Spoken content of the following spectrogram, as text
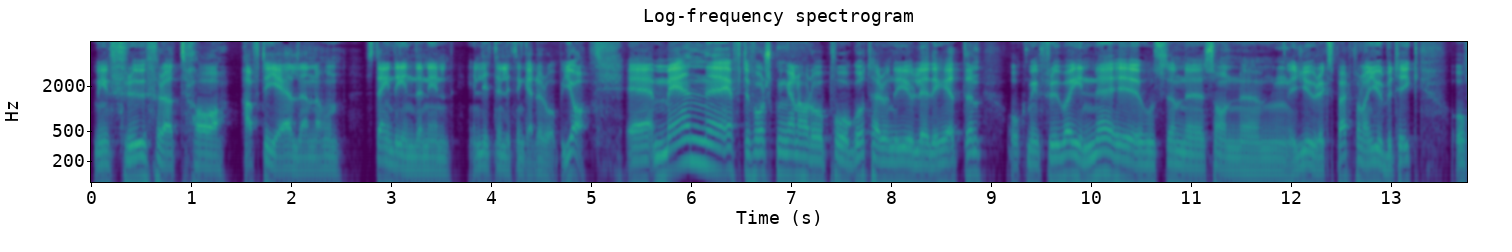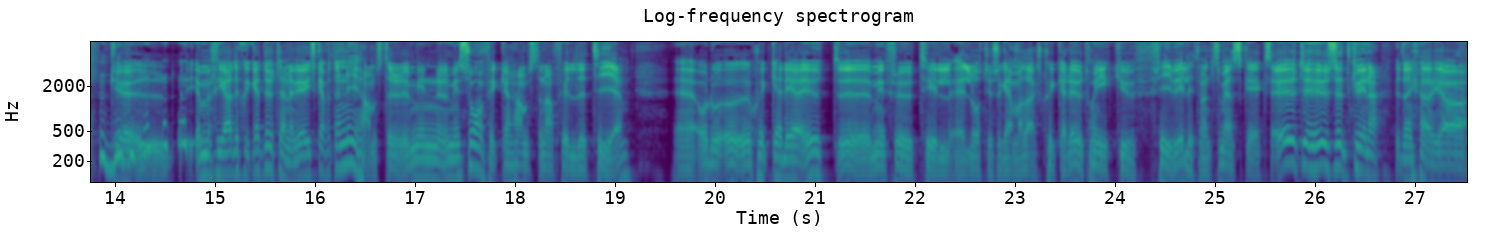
min fru för att ha haft ihjäl den när hon stängde in den i en, i en liten, liten garderob. Ja, eh, men efterforskningarna har då pågått här under julledigheten och min fru var inne eh, hos en eh, sån eh, djurexpert på någon djurbutik och eh, ja, men för jag hade skickat ut henne. Vi har ju skaffat en ny hamster. Min, min son fick en hamster när han fyllde 10 Eh, Och då eh, skickade jag ut eh, min fru till, eh, låter ju så gammaldags, skickade ut, hon gick ju frivilligt, men inte som jag skrek, ut ur huset kvinna, utan jag, jag,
